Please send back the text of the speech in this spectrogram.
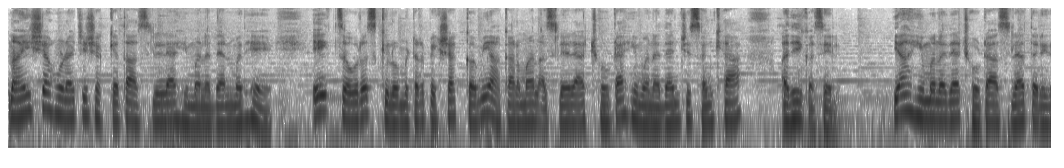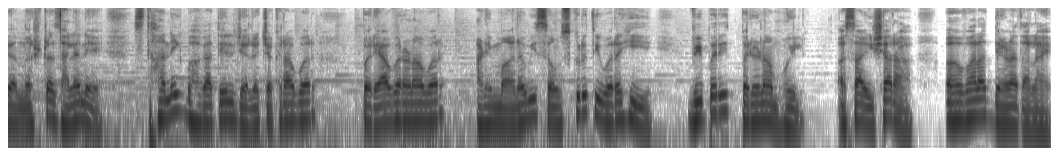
नाहीशा होण्याची शक्यता असलेल्या हिमनद्यांमध्ये एक चौरस किलोमीटरपेक्षा कमी आकारमान असलेल्या छोट्या हिमनद्यांची संख्या अधिक असेल. या हिमनद्या छोट्या असल्या तरी त्या नष्ट झाल्याने स्थानिक भागातील जलचक्रावर पर्यावरणावर आणि मानवी संस्कृतीवरही विपरीत परिणाम होईल असा इशारा अहवालात देण्यात आलाय.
